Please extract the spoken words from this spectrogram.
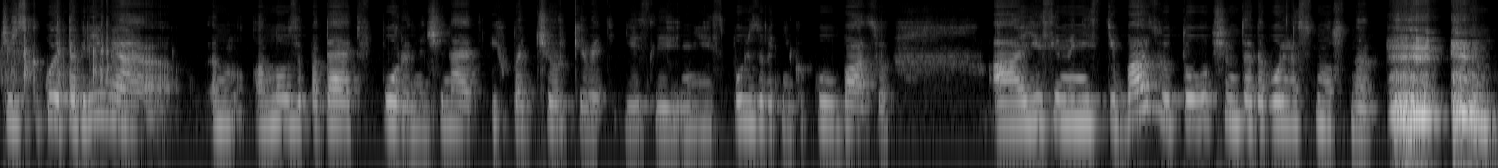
через какое-то время оно западает в поры, начинает их подчеркивать, если не использовать никакую базу. А если нанести базу, то, в общем-то, довольно сносно.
